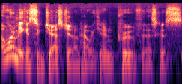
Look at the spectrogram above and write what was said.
i want to make a suggestion on how we can improve this because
